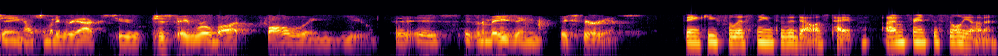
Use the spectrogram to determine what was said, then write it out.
seeing how somebody reacts to just a robot following you is is an amazing experience. Thank you for listening to the Dallas Type. I'm Frances Iliana.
